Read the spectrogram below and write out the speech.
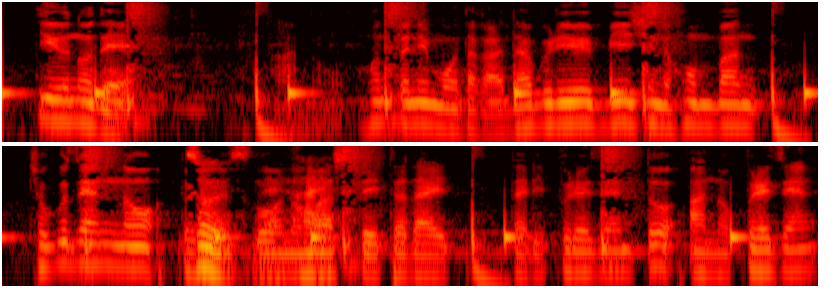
っていうのであの本当にもうだから WBC の本番直前のそうですね。を飲ませていただいたり、プレゼントあのプレゼン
